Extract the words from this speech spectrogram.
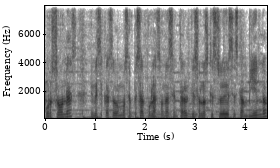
por zonas. En este caso vamos a empezar por la zona central, que son los que ustedes están viendo.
